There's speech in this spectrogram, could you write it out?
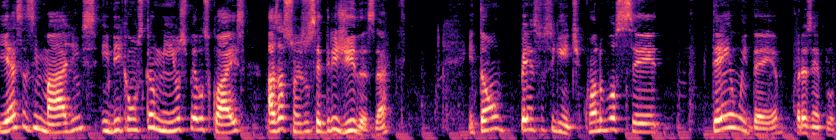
e essas imagens indicam os caminhos pelos quais as ações vão ser dirigidas, né? Então, pensa o seguinte, quando você tem uma ideia, por exemplo,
